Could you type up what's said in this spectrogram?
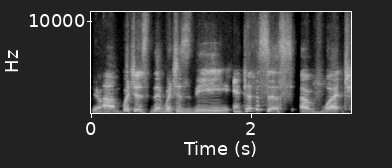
Yeah. Um, which is the which is the antithesis of what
